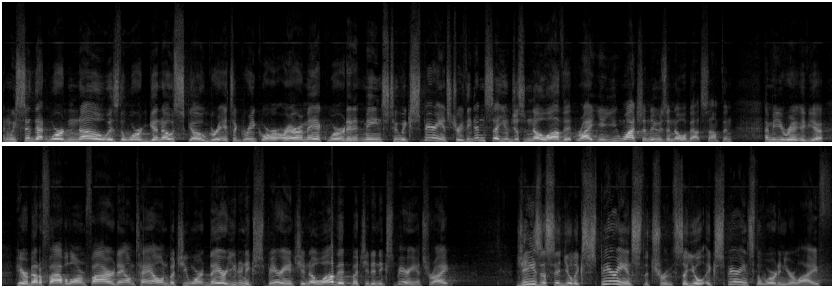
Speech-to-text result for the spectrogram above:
And we said that word know is the word gnosko. It's a Greek or, or, Aramaic word, and it means to experience truth. He didn't say you'll just know of it, right? You, you watch the news and know about something. I mean, you re- if you hear about a five alarm fire downtown, but you weren't there, you didn't experience, you know of it, but you didn't experience, right? Jesus said you'll experience the truth. So you'll experience the word in your life,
